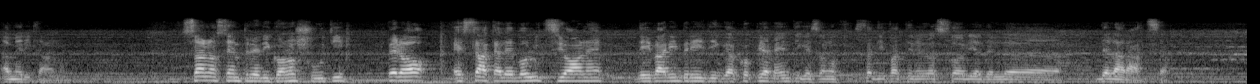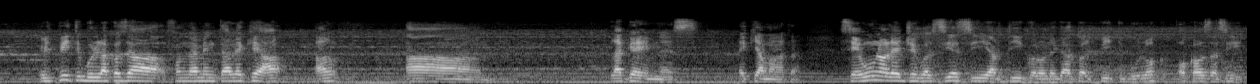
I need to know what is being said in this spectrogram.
americano sono sempre riconosciuti però è stata l'evoluzione dei vari breeding accoppiamenti che sono stati fatti nella storia del, della razza il pitbull la cosa fondamentale che ha, ha, ha la gameness è chiamata se uno legge qualsiasi articolo legato al pitbull o, o cosa si,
